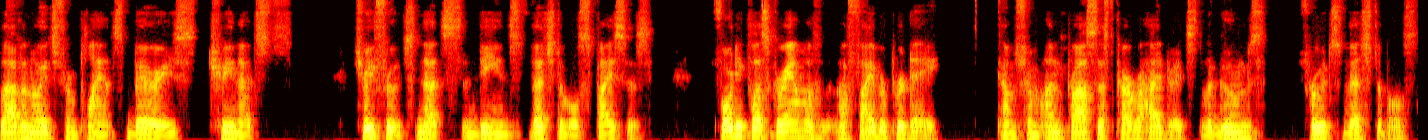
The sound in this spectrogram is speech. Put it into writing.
flavonoids from plants, berries, tree nuts, tree fruits, nuts and beans, vegetables, spices. 40 plus gram of, of fiber per day comes from unprocessed carbohydrates, legumes, fruits, vegetables,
